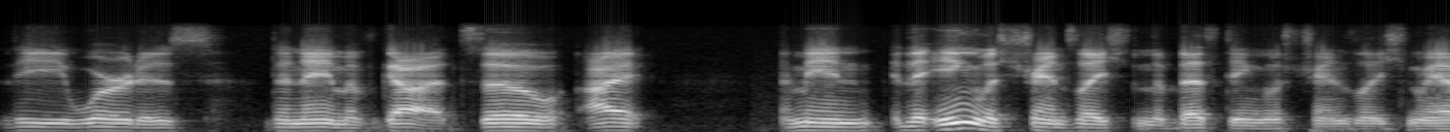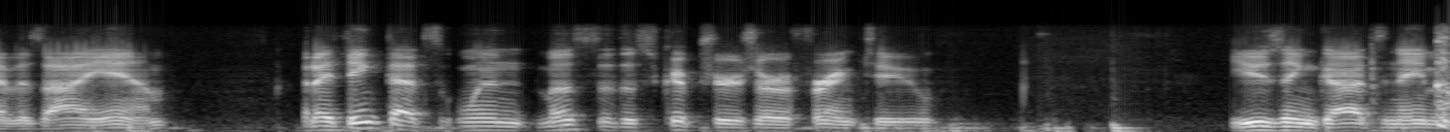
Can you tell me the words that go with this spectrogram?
the word is the name of God. So I I mean the English translation, the best English translation we have is I am. But I think that's when most of the scriptures are referring to using God's name in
